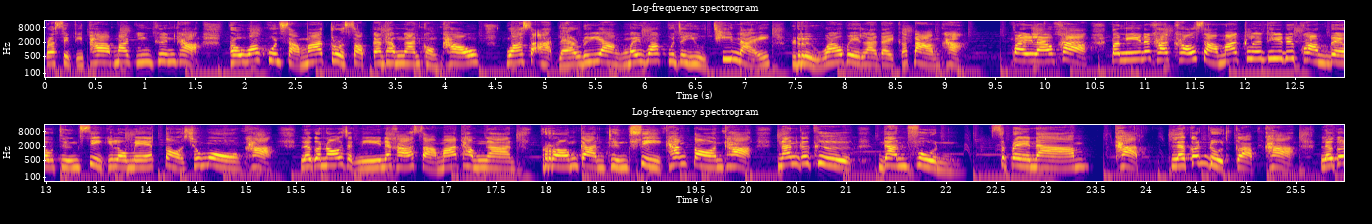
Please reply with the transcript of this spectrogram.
ประสิทธิภาพมากยิ่งขึ้นค่ะ เพราะว่าคุณสามารถตรวจสอบการทำงานของเขาว่าสะอาดแล้วหรือยังไม่ว่าคุณจะอยู่ที่ไหน หรือว่าเวลาใดก็ตามค่ะ ไปแล้วค่ะ ตอนนี้นะคะเขาสามารถเคลื่อนที่ด้วยความเร็วถึง 4 กิโลเมตรต่อชั่วโมงค่ะ แล้วก็นอกจากนี้นะคะสามารถทำงานพร้อมกันถึง 4 ขั้นตอนค่ะ นั่นก็คือดันฝุ่น สเปรย์น้ำขัดแล้วก็ดูดกลับค่ะ แล้วก็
